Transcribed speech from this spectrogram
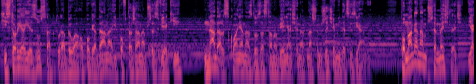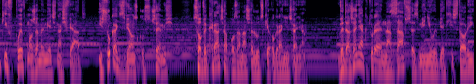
Historia Jezusa, która była opowiadana i powtarzana przez wieki, nadal skłania nas do zastanowienia się nad naszym życiem i decyzjami. Pomaga nam przemyśleć, jaki wpływ możemy mieć na świat i szukać związku z czymś, co wykracza poza nasze ludzkie ograniczenia. Wydarzenia, które na zawsze zmieniły bieg historii,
